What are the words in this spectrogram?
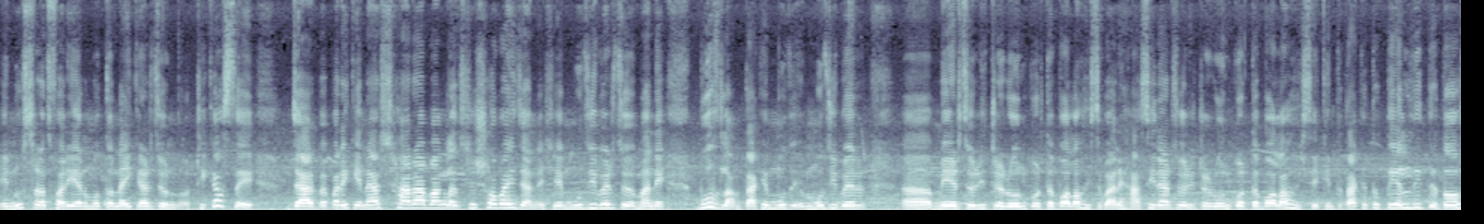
এই নুসরাত ফারিয়ার মতো নায়িকার জন্য, ঠিক আছে? যার ব্যাপারে কিনা সারা বাংলাদেশে সবাই জানে, সে মুজিবের মানে বুঝলাম, তাকে মুজি- মুজিবের মেয়ের চরিত্রে রোল করতে বলা হয়েছে মানে হাসিনার চরিত্রে রোল করতে বলা হয়েছে, কিন্তু তাকে তো তেল দিতে তো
